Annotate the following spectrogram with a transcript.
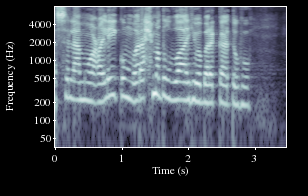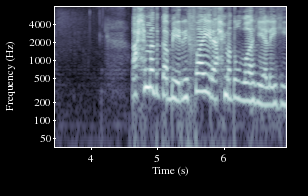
அஸ்லாம் அலைக்கும் வரஹ்மத்துல்லாஹி வபரகாத்துஹு. அஹமது கபீர் ரிஃபாய் ரஹ்மத்துல்லாஹி அலைஹி.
